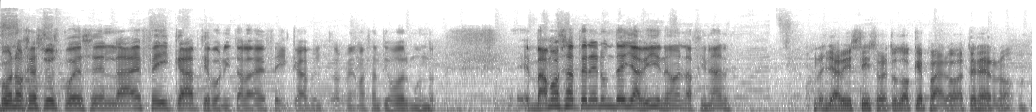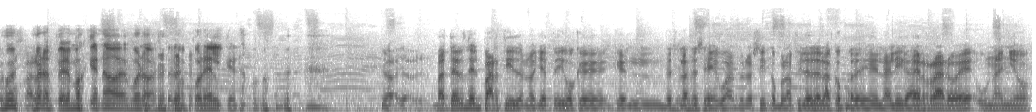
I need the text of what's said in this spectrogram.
Bueno, Jesús, pues en la FA Cup, qué bonita la FA Cup, el torneo más antiguo del mundo. Eh, vamos a tener un déjà vu, ¿no? En la final. Un déjà vu, sí, sobre todo Kepa lo va a tener, ¿no? bueno, esperemos que no, ¿eh? bueno, esperemos por él que no. Va a tener del partido, ¿no? Ya te digo que, el desenlace sea igual, pero sí, como la final de la Copa de la Liga. Es raro, ¿eh? Un año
